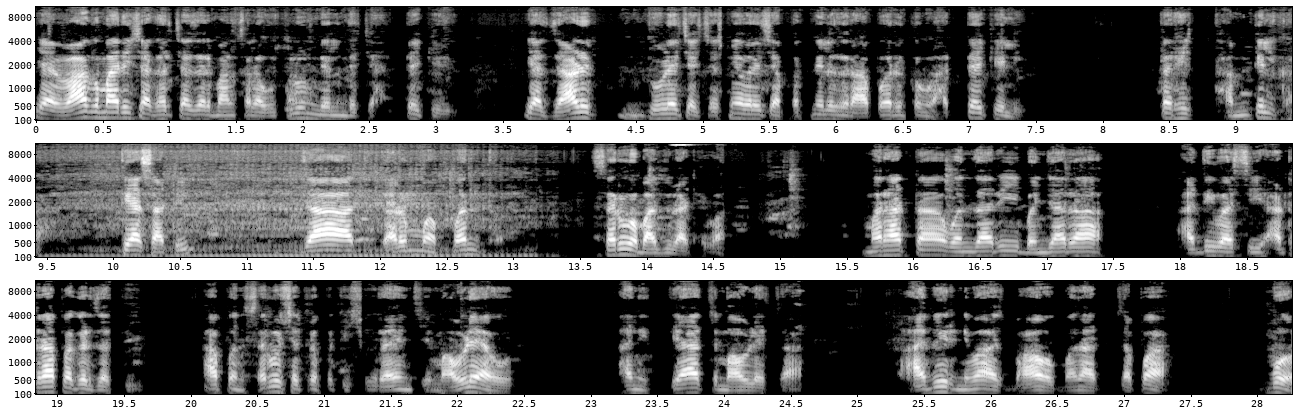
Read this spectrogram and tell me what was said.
या वाघमारीच्या घरच्या जर माणसाला उचलून नेलं त्याची हत्या केली या जाड डोळ्याच्या चष्मेवाल्याच्या पत्नीला जर अपहरण करून हत्या केली तर हे थांबतील का? त्यासाठी जात धर्म पंथ सर्व बाजूला ठेवा. मराठा वंजारी बंजारा आदिवासी अठरा पगड जाती आपण सर्व छत्रपती शिवरायांचे मावळे आहोत. आणि त्याच मावळ्याचा आबिर निवास भाव मनात जपा व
